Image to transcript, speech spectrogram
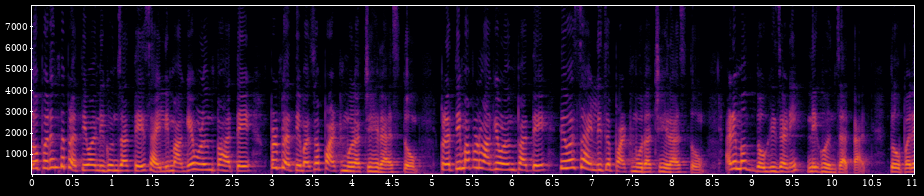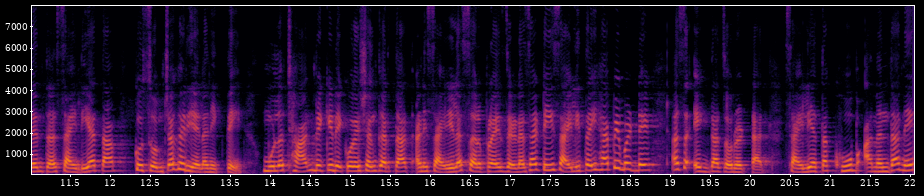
तोपर्यंत प्रतिमा निघून जाते सायली मागे वळून पाहते पण प्रतिमाचा पाठमुरा चेहरा असतो. प्रतिमा पण मागे वळून पाहते तेव्हा सायलीचा पाठमोरा चेहरा असतो. आणि मग दोघीजणी निघून जातात. तोपर्यंत सायली आता कुसुमच्या घरी यायला निघते. मुलं छानपैकी डेकोरेशन करतात आणि सायलीला सरप्राईज देण्यासाठी सायलीताई हॅपी बर्थडे असं एकदाच ओरडतात. सायली आता खूप आनंदाने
